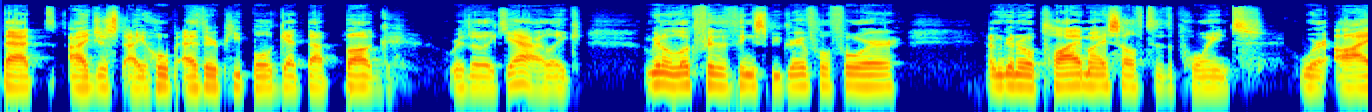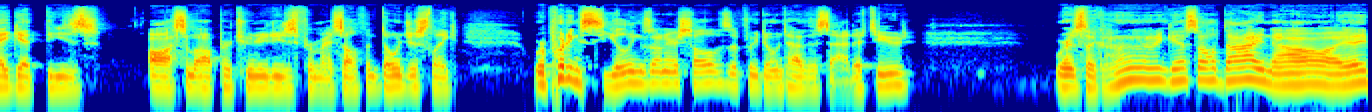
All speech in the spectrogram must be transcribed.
that I just I hope other people get that bug where they're like, yeah, like I'm gonna look for the things to be grateful for. I'm gonna apply myself to the point where I get these awesome opportunities for myself and don't just like we're putting ceilings on ourselves if we don't have this attitude where it's like, oh, I guess I'll die now. I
